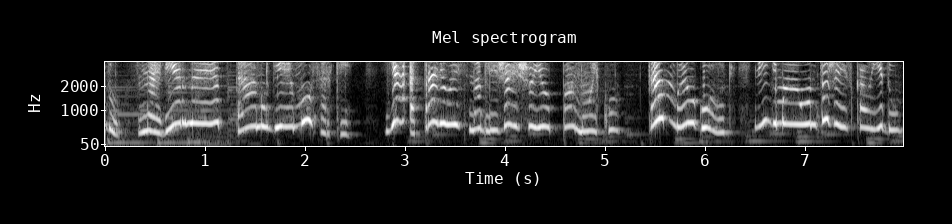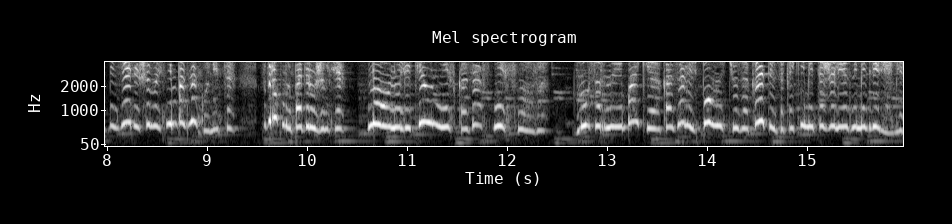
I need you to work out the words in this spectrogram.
еду? Наверное, там, где мусорки. Я отправилась на ближайшую помойку. Там был голубь. Видимо, он тоже искал еду. Я решила с ним познакомиться. Вдруг мы подружимся. Но он улетел, не сказав ни слова. Мусорные баки оказались полностью закрыты за какими-то железными дверями.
